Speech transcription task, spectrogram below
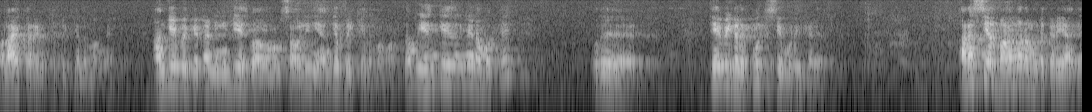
மலாயக்காரங்கிட்ட போய் கேளுமாங்க அங்கே போய் கேட்டால் நீ இந்திய வம்சாவளி நீ அங்கே போய் கேளுமாமா நம்ம எங்கே இதுலையுமே நமக்கு ஒரு தேவைகளை பூர்த்தி செய்ய முடியும் கிடையாது. அரசியல் பலமும் நம்மகிட்ட கிடையாது.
